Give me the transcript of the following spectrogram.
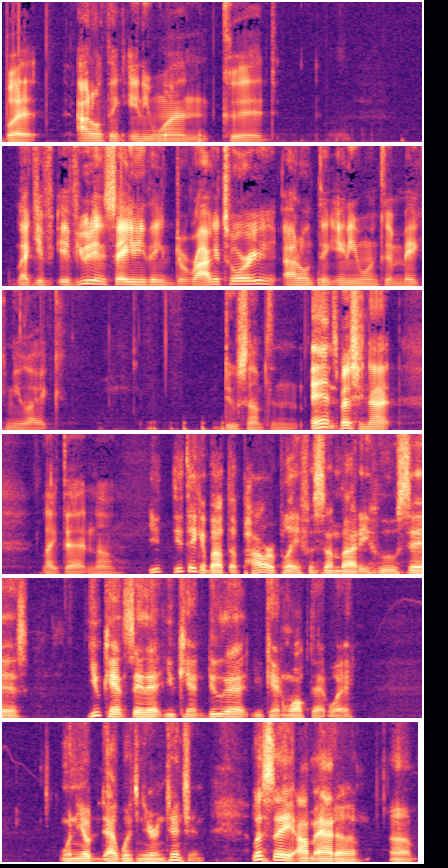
But i don't think anyone could like if if you didn't say anything derogatory i don't think anyone could make me like do something. And- especially not like that no. You you think about the power play for somebody who says you can't say that, you can't do that, you can't walk that way. When you that wasn't your intention. Let's say I'm at a um,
